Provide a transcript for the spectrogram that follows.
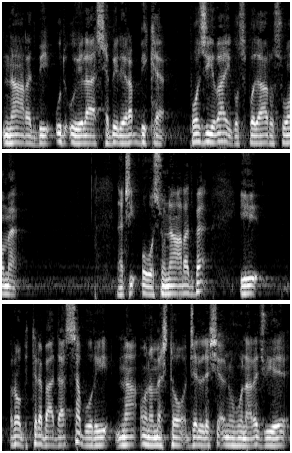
naredbi ud u ila sabili rabbike, pozivaj gospodaru svome. Znači, ovo su naradbe i rob treba da saburi na onome što Đelle še'nuhu naređuje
